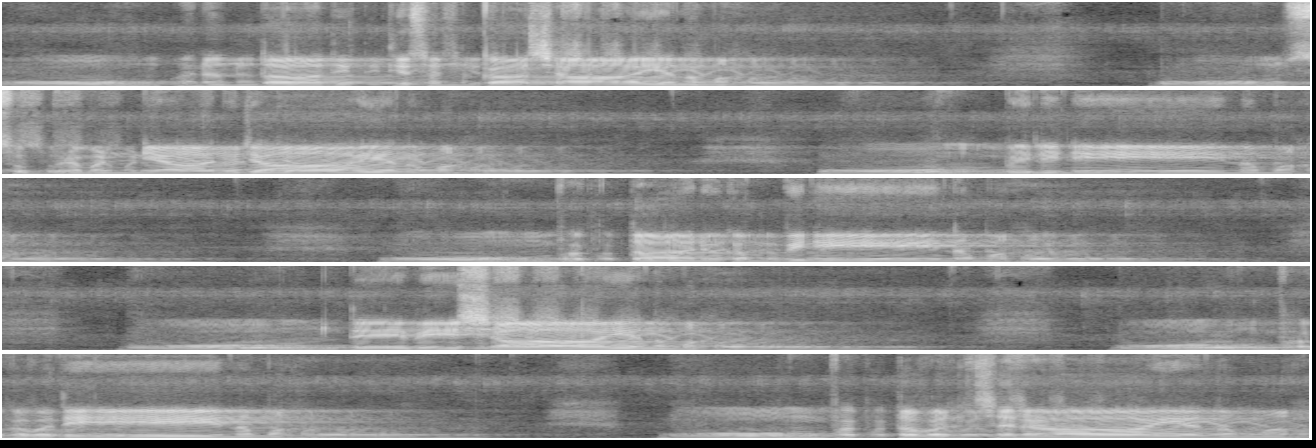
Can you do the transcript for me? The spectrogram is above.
ഓം അനന്താദിത്യസങ്കാശായ നമ. ഓം സുബ്രഹ്മണ്യാനുജായ നമ. ഓം ബലിനേ നമ. ഓം ഭക്താനുകമ്പിനേ നമ. ഓം ദേവേശായ നമ. ഓം ഭഗവതേ നമ. ഓം ഭക്തവത്സരായ നമ.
